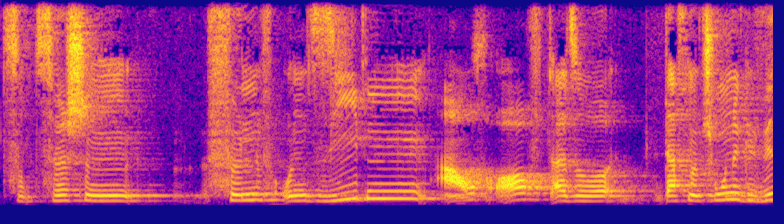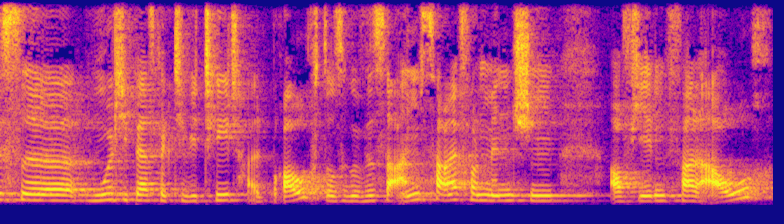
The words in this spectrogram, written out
so zwischen fünf und sieben auch oft, also dass man schon eine gewisse Multiperspektivität halt braucht, also eine gewisse Anzahl von Menschen auf jeden Fall auch.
